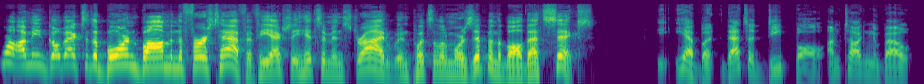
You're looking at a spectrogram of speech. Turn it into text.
Well, I mean, go back to the Bourne bomb in the first half. If he actually hits him in stride and puts a little more zip in the ball, that's six. Yeah, but that's a deep ball. I'm talking about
